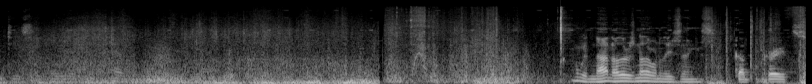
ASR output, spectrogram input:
some decent. I would not know there was another one of these things. Couple crates.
